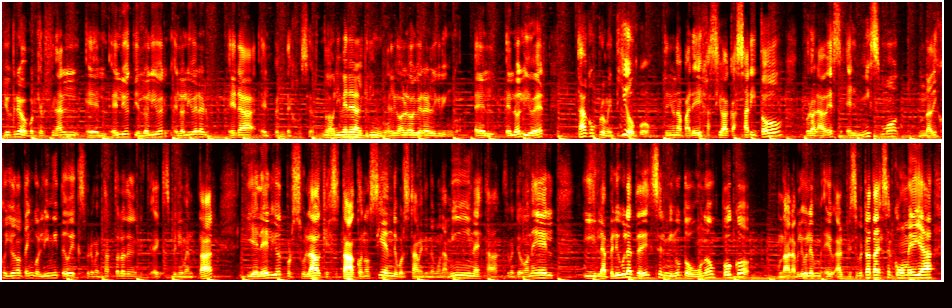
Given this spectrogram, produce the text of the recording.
Yo creo, porque al final el Elliot y el Oliver, el Oliver era el, era el pendejo, ¿cierto? no, Oliver era el gringo. El Oliver era el gringo. El, el Oliver estaba comprometido, po. tenía una pareja, se iba a casar y todo, pero a la vez él mismo onda, dijo yo no tengo límite, voy a experimentar todo lo que tengo que experimentar. Y el Elliot por su lado que se estaba conociendo, y por eso estaba metiendo con una mina, estaba, se metió con él. Y la película te dice el minuto uno un poco. Onda, la película eh, al principio trata de ser como media.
